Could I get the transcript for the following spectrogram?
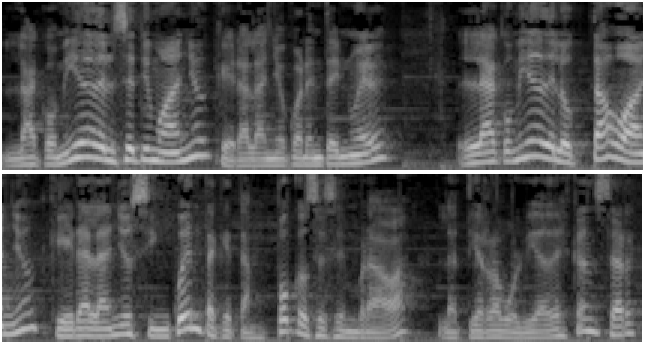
la comida del séptimo año, que era el año 49, la comida del octavo año, que era el año 50, que tampoco se sembraba, la tierra volvía a descansar,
